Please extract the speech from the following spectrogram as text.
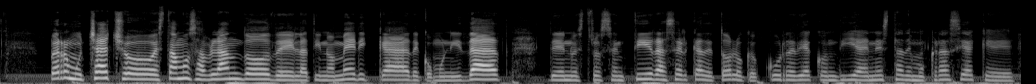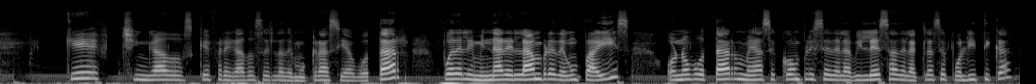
Perro muchacho, estamos hablando de Latinoamérica, de comunidad, de nuestro sentir acerca de todo lo que ocurre día con día en esta democracia que qué chingados, qué fregados es la democracia. Votar puede eliminar el hambre de un país o no votar me hace cómplice de la vileza de la clase política.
